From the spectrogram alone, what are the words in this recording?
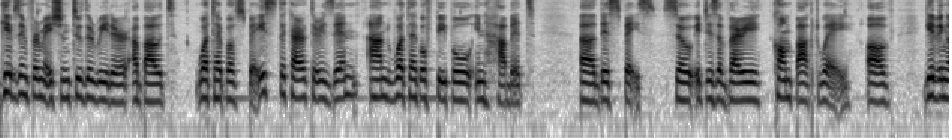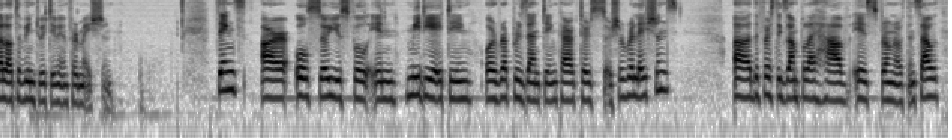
gives information to the reader about what type of space the character is in and what type of people inhabit uh, this space. So it is a very compact way of giving a lot of intuitive information. Things are also useful in mediating or representing characters' social relations. Uh, the first example I have is from North and South.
